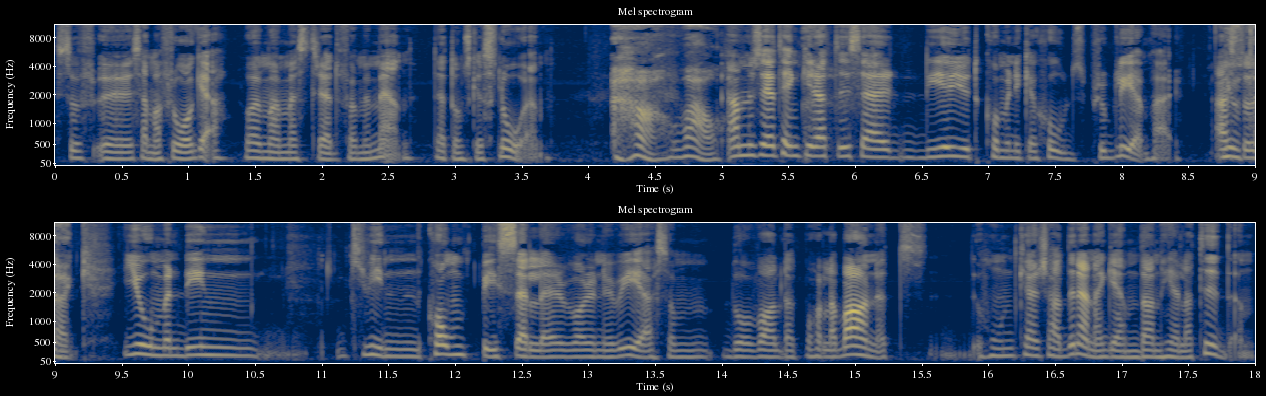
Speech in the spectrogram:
så eh, samma fråga, vad är man mest rädd för med män? Det är att de ska slå en. Jaha, wow. Ja, men så jag tänker att det är, så här, det är ju ett kommunikationsproblem här. Alltså, Jo, tack. Jo men din kvinnkompis eller vad det nu är som då valde att behålla barnet. Hon kanske hade den agendan hela tiden.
